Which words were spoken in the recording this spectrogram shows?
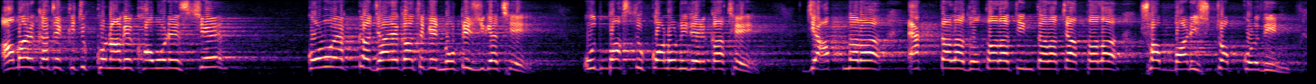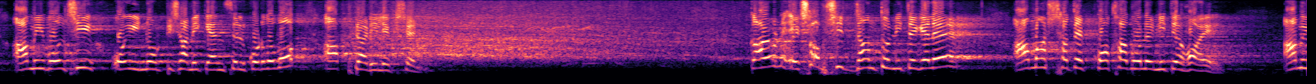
আমার কাছে কিছুক্ষণ আগে খবর এসছে, কোনো একটা জায়গা থেকে নোটিশ গেছে উদ্বাস্তু কলোনিদের কাছে যে আপনারা একতলা, দোতলা, তিনতলা, চারতলা সব বাড়ি স্টপ করে দিন। আমি বলছি, ওই নোটিশ আমি ক্যান্সেল করে দেবো আফটার ইলেকশন কারণ এসব সিদ্ধান্ত নিতে গেলে আমার সাথে কথা বলে নিতে হয়। আমি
